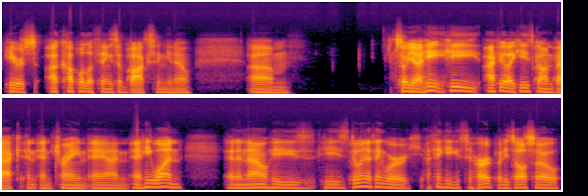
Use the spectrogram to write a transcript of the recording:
Here's a couple of things of boxing, you know. Um, so yeah, he he I feel like he's gone back and and trained and and he won, and then now he's he's doing the thing where I think he's hurt, but he's also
